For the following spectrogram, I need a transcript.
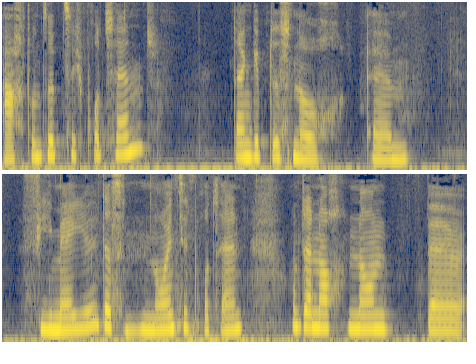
78 Prozent. Dann gibt es noch ähm, Female, das sind 19%. Und dann noch Non-Berani,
